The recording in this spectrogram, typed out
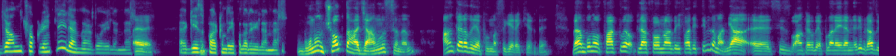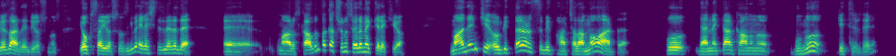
canlı, çok renkli eylemlerdi o eylemler. Evet. Yani Gezi Parkı'nda yapılan eylemler. bunun çok daha canlısının Ankara'da yapılması gerekirdi. Ben bunu farklı platformlarda ifade ettiğim zaman ya e, siz bu Ankara'da yapılan eylemleri biraz göz ardı ediyorsunuz, yok sayıyorsunuz gibi eleştirilere de e, maruz kaldım. Fakat şunu söylemek gerekiyor. Madem ki örgütler arası bir parçalanma vardı, bu dernekler kanunu bunu getirdi.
